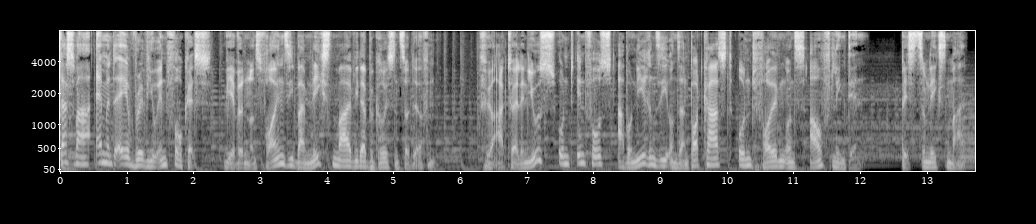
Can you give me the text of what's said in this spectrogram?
Das war MA Review in Focus. Wir würden uns freuen, Sie beim nächsten Mal wieder begrüßen zu dürfen. Für aktuelle News und Infos abonnieren Sie unseren Podcast und folgen uns auf LinkedIn. Bis zum nächsten Mal.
